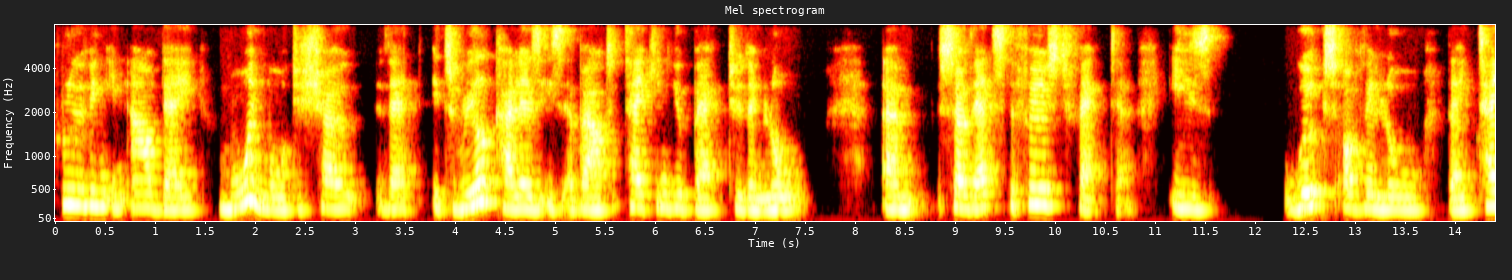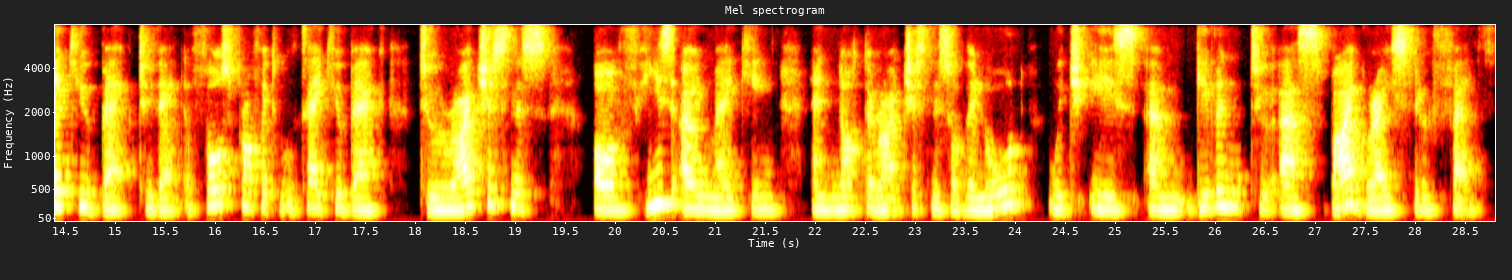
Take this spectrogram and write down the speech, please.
proving in our day more and more to show that its real colors is about taking you back to the law. Um, so that's the first factor is works of the law, they take you back to that. A false prophet will take you back to a righteousness of his own making and not the righteousness of the Lord, which is um, given to us by grace through faith.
